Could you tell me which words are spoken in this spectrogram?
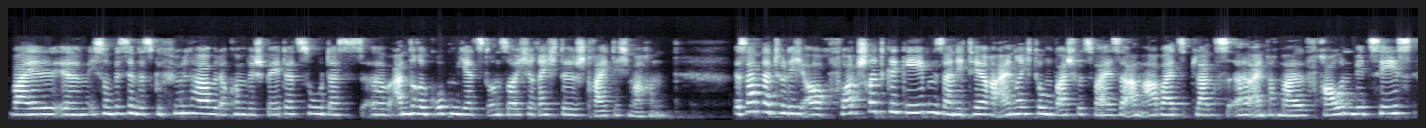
weil äh, ich so ein bisschen das Gefühl habe, da kommen wir später zu, dass äh, andere Gruppen jetzt uns solche Rechte streitig machen. Es hat natürlich auch Fortschritt gegeben, sanitäre Einrichtungen, beispielsweise am Arbeitsplatz äh, einfach mal Frauen-WCs.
